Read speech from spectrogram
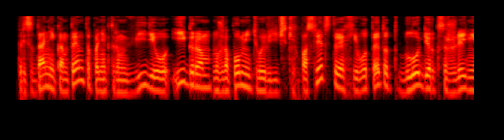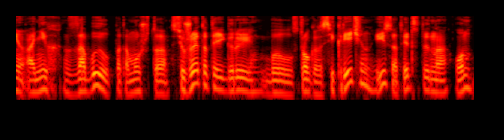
При создании контента по некоторым видеоиграм нужно помнить о юридических последствиях, и вот этот блогер, к сожалению, о них забыл, потому что сюжет этой игры был строго засекречен, и, соответственно, он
